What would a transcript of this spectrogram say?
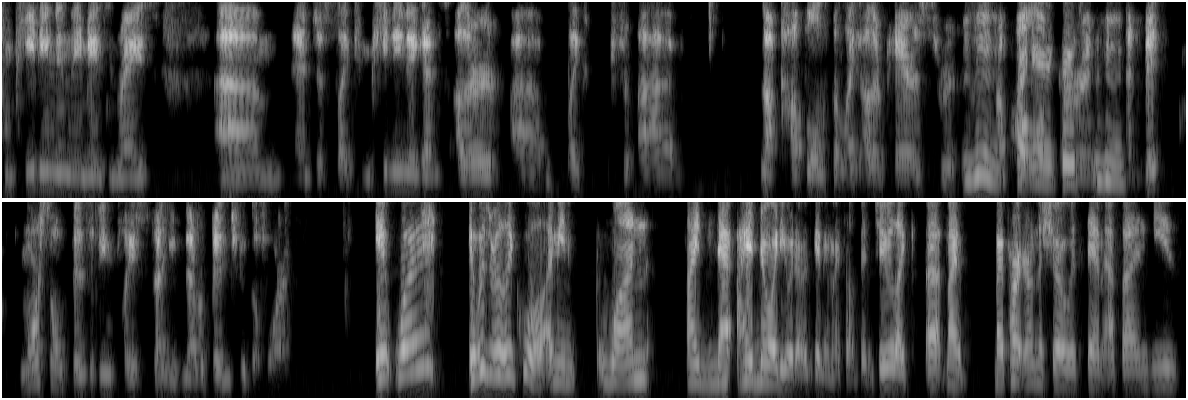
competing in the Amazing Race um, and just like competing against other um, like uh, not couples but like other pairs through mm-hmm. partner groups and, mm-hmm. and bit, more so visiting places that you've never been to before. It was it was really cool. I mean, one I ne- I had no idea what I was getting myself into. Like uh, my my partner on the show is Sam Effah, and he's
